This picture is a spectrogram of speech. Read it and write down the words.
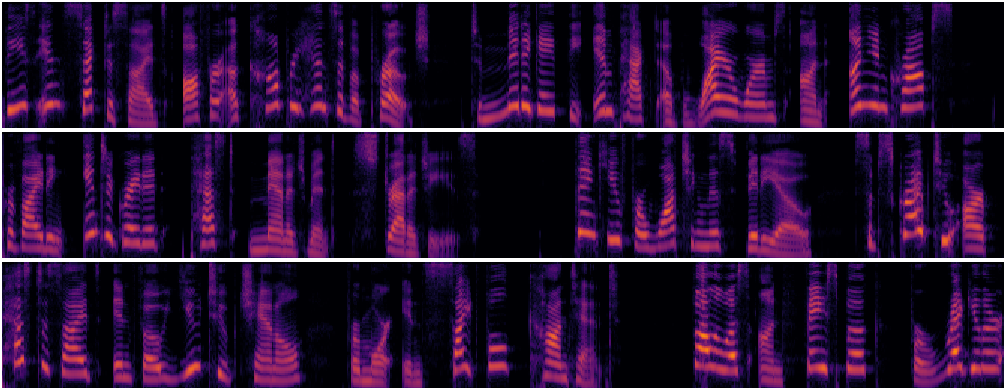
These insecticides offer a comprehensive approach to mitigate the impact of wireworms on onion crops, providing integrated pest management strategies. Thank you for watching this video. Subscribe to our Pesticides Info YouTube channel for more insightful content. Follow us on Facebook for regular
